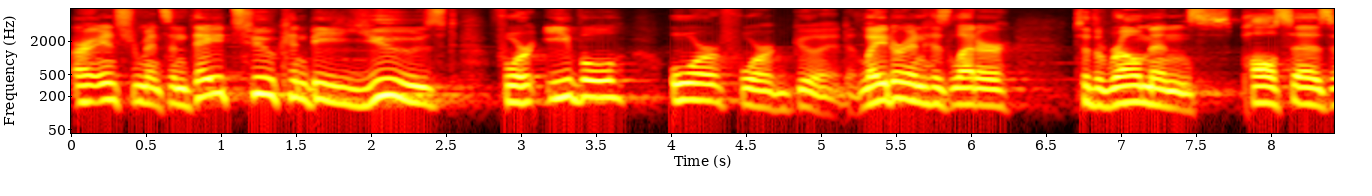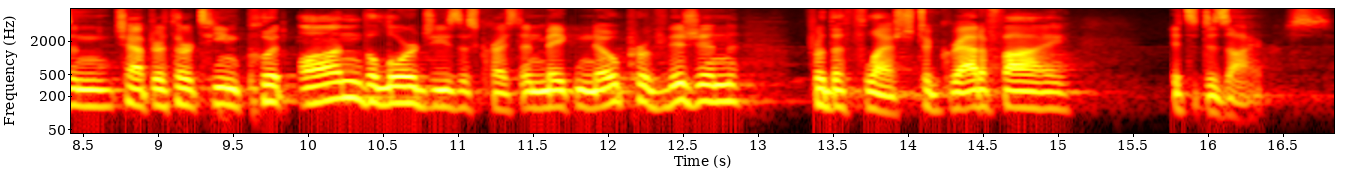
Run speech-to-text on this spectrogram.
are instruments, and they too can be used for evil or for good. Later in his letter to the Romans, Paul says in chapter 13, Put on the Lord Jesus Christ and make no provision for the flesh to gratify its desires.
